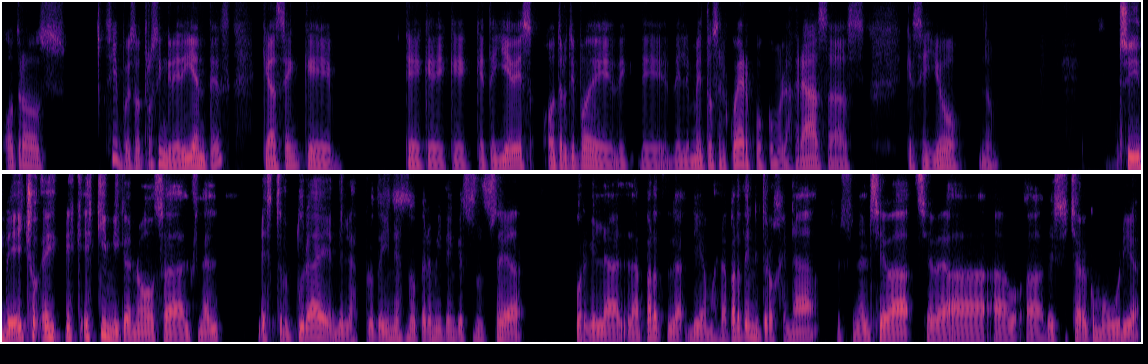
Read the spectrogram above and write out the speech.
otros, sí, pues otros ingredientes que hacen que, que, que, que te lleves otro tipo de, de, de, elementos del cuerpo, como las grasas, qué sé yo, ¿no? Sí, de hecho es, es, química, ¿no? O sea, al final la estructura de, de, las proteínas no permiten que eso suceda porque la, la parte, digamos, la parte nitrogenada al final se va, se va a, a, desechar como urea.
